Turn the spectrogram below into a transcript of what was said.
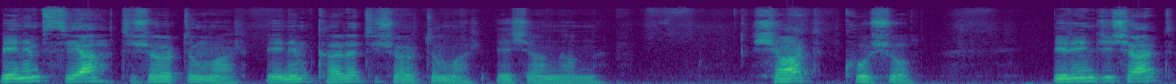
Benim siyah tişörtüm var. Benim kara tişörtüm var. Eş anlamlı. Şart, koşul. Birinci şart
